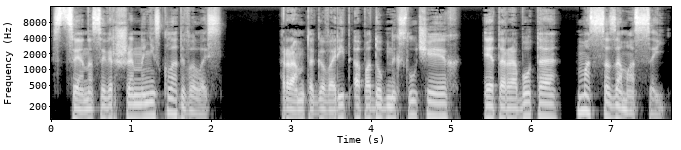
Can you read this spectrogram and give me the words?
Сцена совершенно не складывалась. Рамта говорит о подобных случаях, это работа масса за массой.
